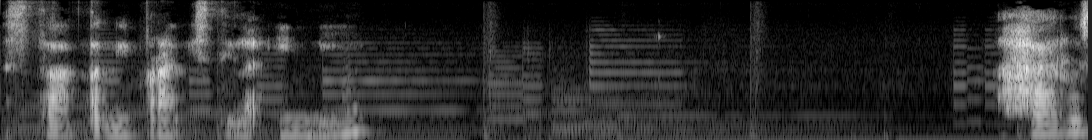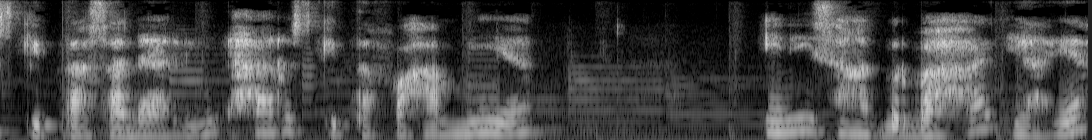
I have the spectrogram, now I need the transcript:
strategi perang istilah ini harus kita sadari, harus kita pahami ya. Ini sangat berbahaya ya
